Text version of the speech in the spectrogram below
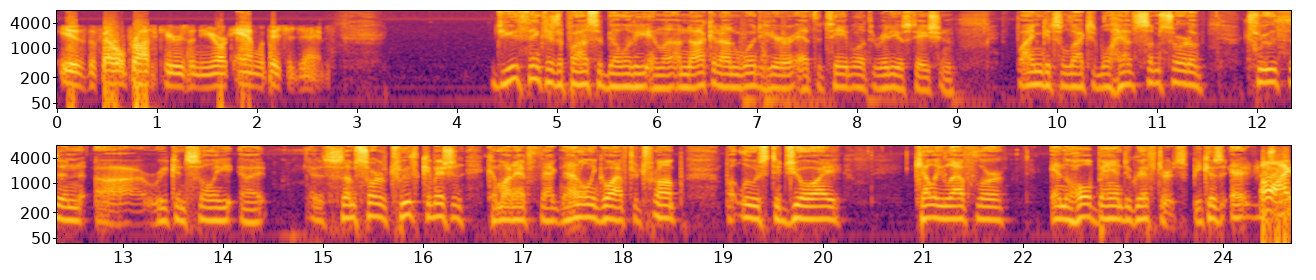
is the federal prosecutors in New York and Letitia James. Do you think there's a possibility, and I'm knocking on wood here at the table at the radio station, if Biden gets elected, we'll have some sort of truth and uh, reconciliation, uh, some sort of truth commission come on after the fact, not only go after Trump, but Louis DeJoy, Kelly Loeffler, and the whole band of grifters. Because uh, oh, I,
